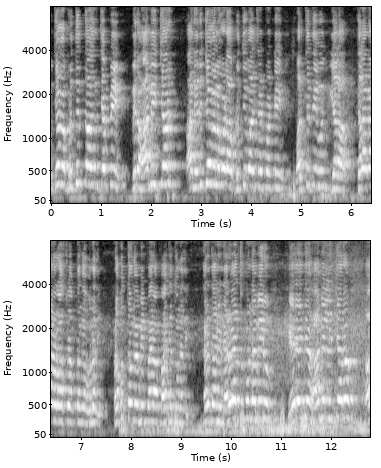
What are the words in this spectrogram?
ఉద్యోగ వృత్తితో అని చెప్పి మీరు హామీ ఇచ్చారు. ఆ నిరుద్యోగులు కూడా వృత్తి ఇవ్వాల్సినటువంటి పరిస్థితి ఇలా తెలంగాణ రాష్ట్ర వ్యాప్తంగా ఉన్నది. ప్రభుత్వంగా మీ పైన బాధ్యత ఉన్నది. కానీ దాన్ని నెరవేర్చకుండా మీరు ఏదైతే హామీలను ఇచ్చారో ఆ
